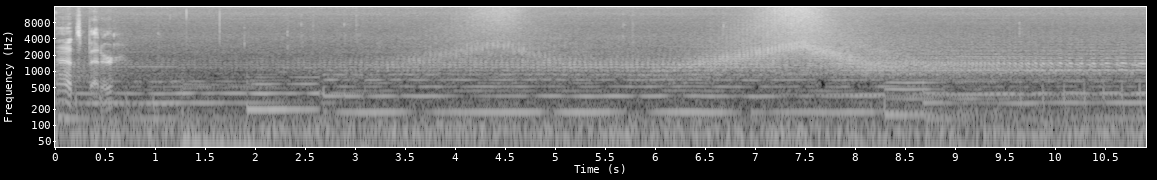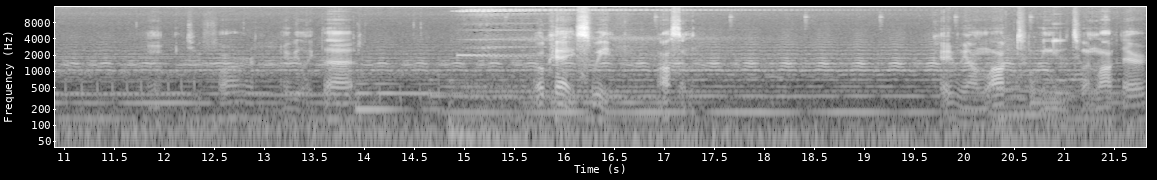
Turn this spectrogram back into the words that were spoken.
That's better. Okay, sweet. Awesome. Okay, we unlocked what we needed to unlock there.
